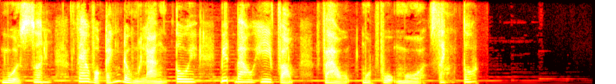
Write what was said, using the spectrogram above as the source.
Mùa xuân gieo vào cánh đồng làng tôi, biết bao hy vọng vào một vụ mùa xanh tốt.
